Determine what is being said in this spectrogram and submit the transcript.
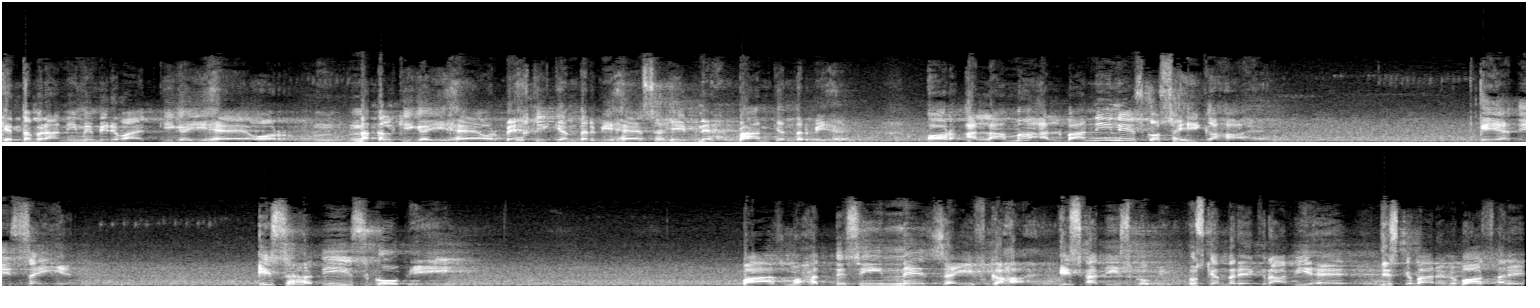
کہ تبرانی میں بھی روایت کی گئی ہے اور نقل کی گئی ہے اور بحقی کے اندر بھی ہے، صحیح ابن حبان کے اندر بھی ہے۔ اور علامہ البانی نے اس کو صحیح کہا ہے۔ کہ یہ حدیث صحیح ہے۔ اس حدیث کو بھی بعض محدثین نے ضعیف کہا ہے۔ اس حدیث کو بھی۔ اس کے اندر ایک راوی ہے جس کے بارے میں بہت سارے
